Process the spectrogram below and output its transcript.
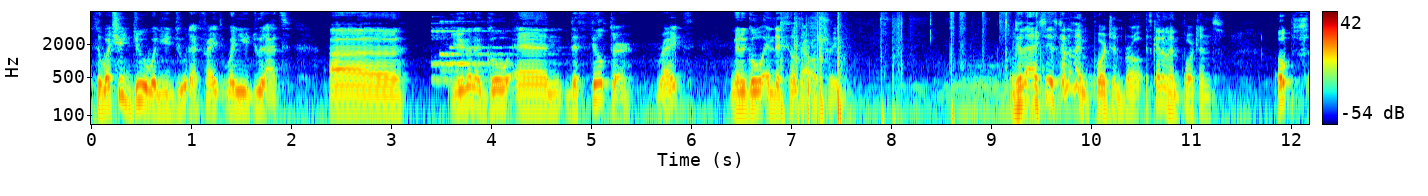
So what you do when you do that, right? When you do that, uh, you're gonna go and the filter, right? I'm gonna go in the filter. I'll show you. Because it's kind of important, bro. It's kind of important. Oops,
